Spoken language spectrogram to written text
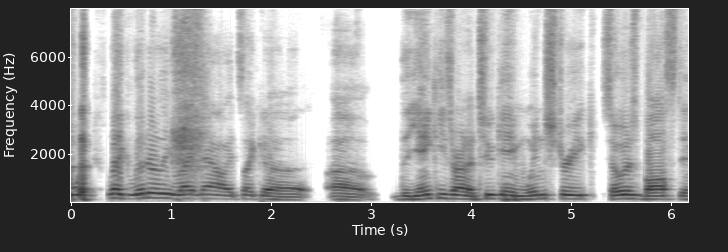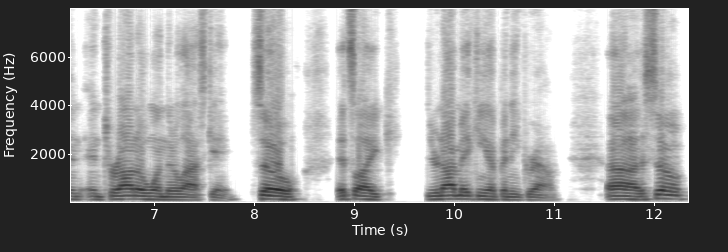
like literally right now, it's like a uh the Yankees are on a two game win streak. So is Boston, and Toronto won their last game. So it's like you're not making up any ground. Uh, so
